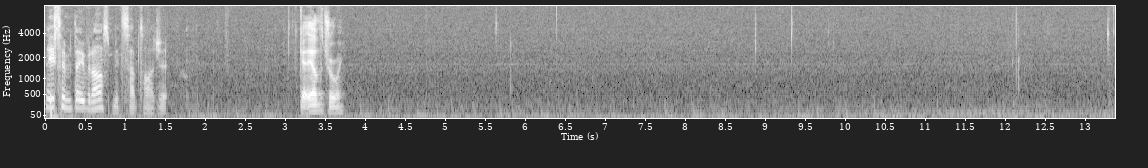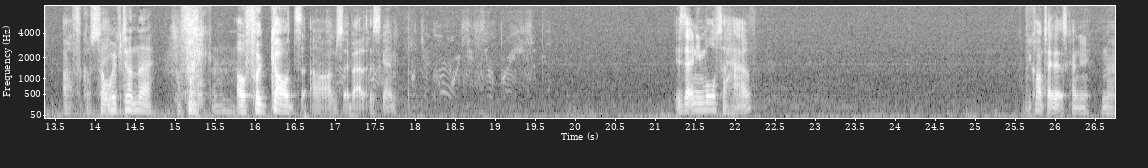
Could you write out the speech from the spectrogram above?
Next time, don't even ask me to sabotage it. Get the other drawing. Oh, for God's sake. what we've done there. Oh, for, oh, for God's... Oh, I'm so bad at this game. Is there any more to have? You can't take this, can you? No.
